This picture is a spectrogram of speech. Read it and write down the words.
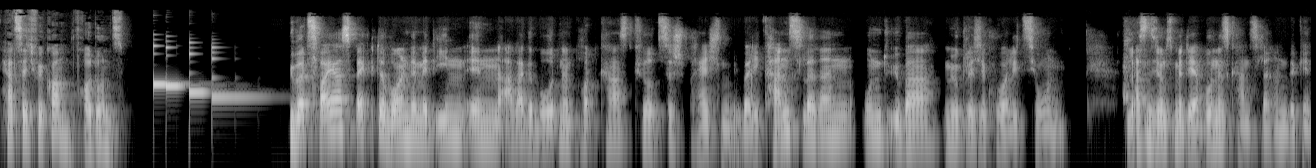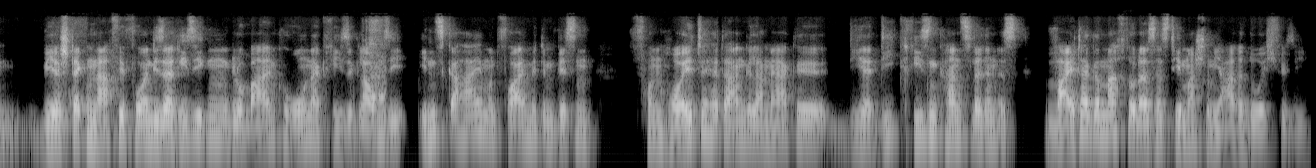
Herzlich willkommen, Frau Dunz. Über zwei Aspekte wollen wir mit Ihnen in aller gebotenen Podcast-Kürze sprechen. Über die Kanzlerin und über mögliche Koalitionen. Lassen Sie uns mit der Bundeskanzlerin beginnen. Wir stecken nach wie vor in dieser riesigen globalen Corona-Krise. Glauben Sie insgeheim und vor allem mit dem Wissen von heute hätte Angela Merkel, die ja die Krisenkanzlerin ist, weitergemacht oder ist das Thema schon Jahre durch für Sie?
